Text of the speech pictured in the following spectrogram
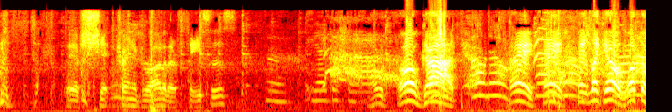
they have shit trying to grow out of their faces. Uh, yeah, I guess would, oh God. Oh no! Hey, No, hey, no. hey, let go! What the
